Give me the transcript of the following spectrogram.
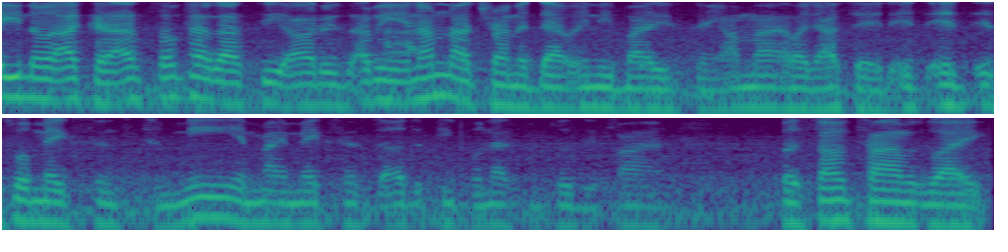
you know, I, could, I sometimes I see artists. I mean, and I'm not trying to doubt anybody's thing. I'm not like I said, it, it it's what makes sense to me. It might make sense to other people, and that's completely fine. But sometimes, like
